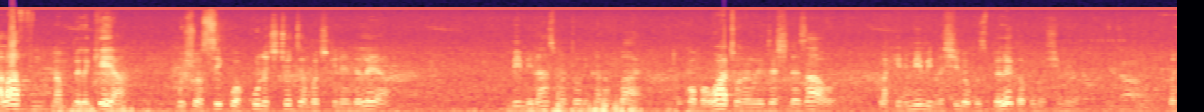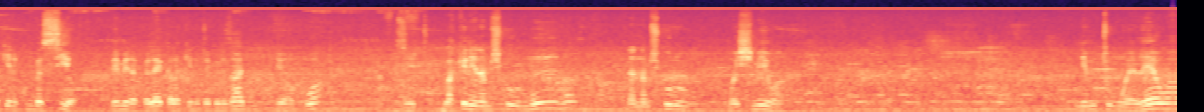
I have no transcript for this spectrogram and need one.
alafu nampelekea, mwisho wa siku hakuna chochote ambacho kinaendelea, mimi lazima nitaonekana mbaya, kwamba watu wananiletea shida zao, lakini mimi ninashindwa kuzipeleka kwa mheshimiwa. Lakini kumbe sio, mimi napeleka, lakini utekelezaji ndio unakuwa mzito. Lakini namshukuru Mungu na namshukuru mheshimiwa, ni mtu mwelewa,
